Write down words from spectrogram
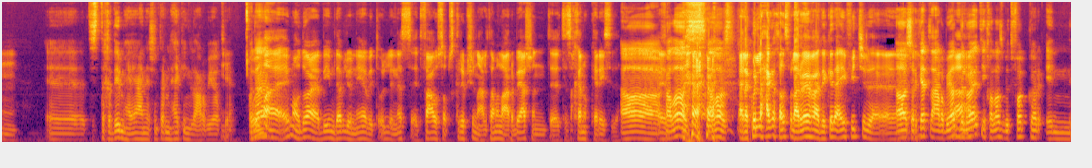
مم. تستخدمها يعني عشان تعمل hacking للعربيات يعني. فده إيه موضوع BMW إن هي بتقول للناس ادفعوا subscription على ثمن العربية عشان تسخنوا الكراسي ده. آه خلاص خلاص. أنا كل حاجة خلاص في العربية بعد كده أي feature آه. شركات العربيات آه. دلوقتي خلاص بتفكر إن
